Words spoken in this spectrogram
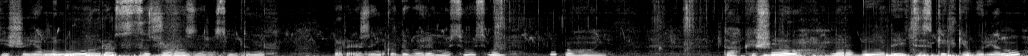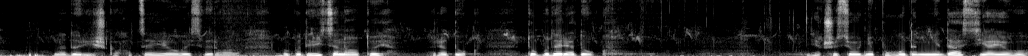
Ті, що я минулого разу саджала, зараз ми до них бережненько доберемось. Ось вони непогані. Так, і що наробила? Дивіться, скільки бур'яну на доріжках. Оце я його весь вирвала. Ну, подивіться на той рядок. То буде рядок. Якщо сьогодні погода мені дасть, я його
